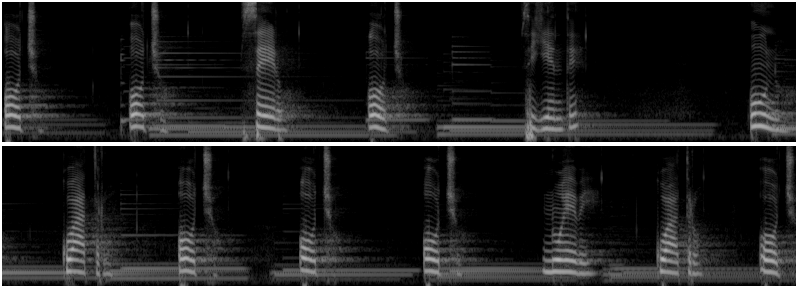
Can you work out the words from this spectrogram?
8, 8, 0, 8. Siguiente. 1, 4, 8, 8, 8, 9, 4, 8.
